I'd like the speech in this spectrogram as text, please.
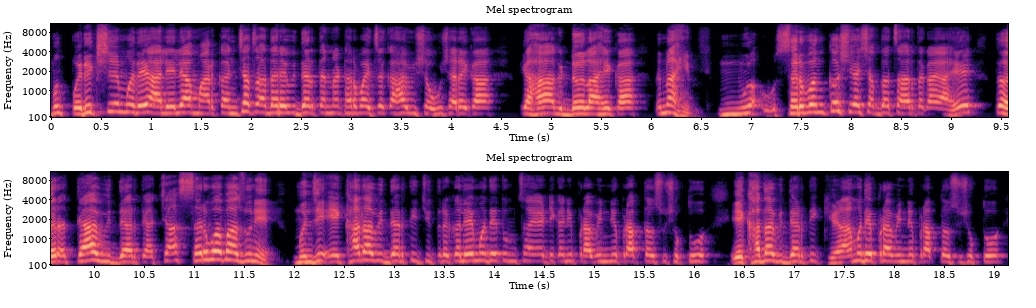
मग परीक्षेमध्ये आलेल्या मार्कांच्याच आधारे विद्यार्थ्यांना ठरवायचं का हा विषय हुशार आहे का? की हा डल आहे का? तर नाही. सर्वंकष या शब्दाचा अर्थ काय आहे? तर त्या विद्यार्थ्याच्या सर्व बाजूने म्हणजे एखादा विद्यार्थी चित्रकलेमध्ये तुमचा या ठिकाणी प्रावीण्य प्राप्त असू शकतो एखादा विद्यार्थी खेळामध्ये प्रावीण्य प्राप्त असू शकतो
